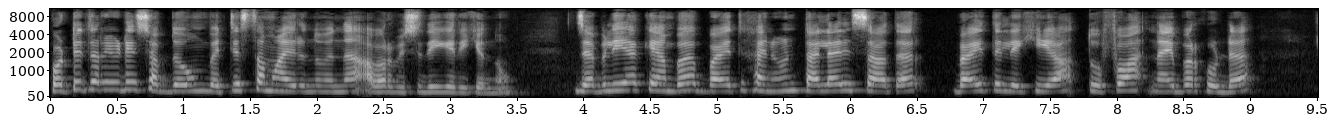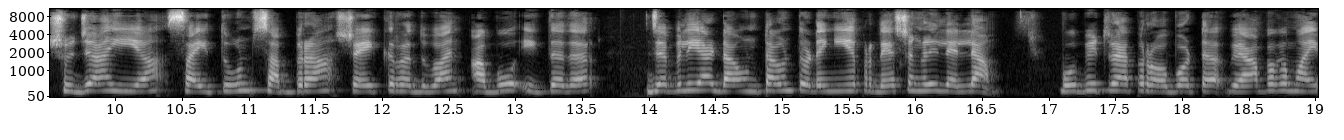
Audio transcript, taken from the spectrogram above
പൊട്ടിത്തെറിയുടെ ശബ്ദവും വ്യത്യസ്തമായിരുന്നുവെന്ന് അവർ വിശദീകരിക്കുന്നു. ജബലിയ ക്യാമ്പ് ബൈത് ഹനൂൺ തലൽ സാദർ Beit Lahia Tuffah neighbourhood Shujaiya Zeitoun Sabra Sheikh Radwan Abu ഇഗ്ദദർ ജബലിയ ഡൗൺ ടൗൺ തുടങ്ങിയ പ്രദേശങ്ങളിലെല്ലാം ബൂബി ട്രാപ്പ് റോബോട്ട് വ്യാപകമായി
